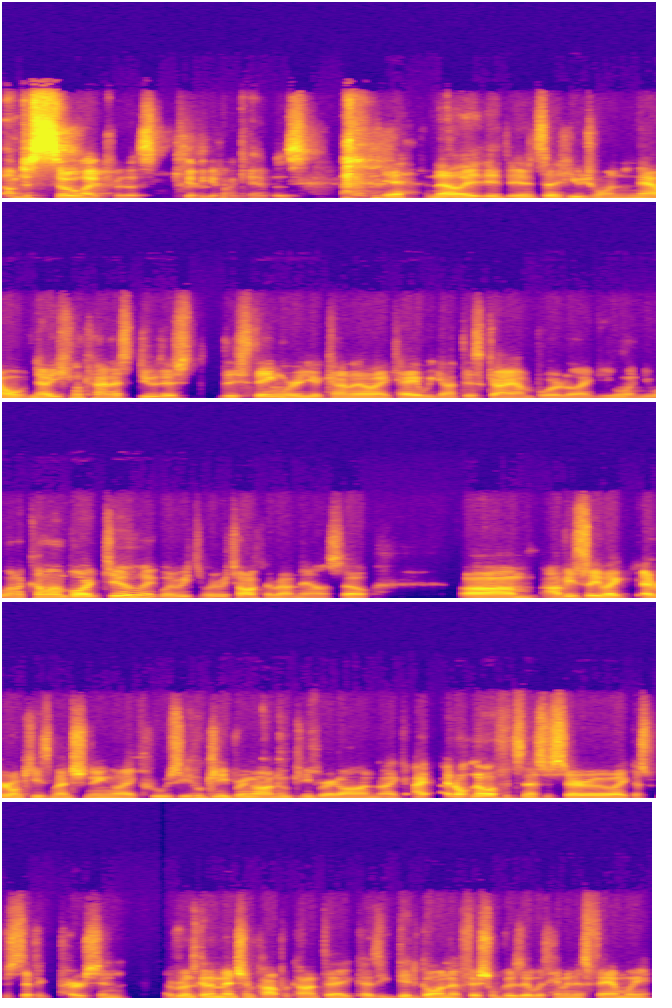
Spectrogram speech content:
I'm just so hyped for this kid to get on campus. yeah, no, it, it, it's a huge one. Now, now you can kind of do this this thing where you're kind of like, hey, we got this guy on board. Like, you want you want to come on board too? Like, what are we what are we talking about now? So, um, obviously, like everyone keeps mentioning, like who's he, who can he bring on? Who can he bring on? Like, I, I don't know if it's necessarily like a specific person. Everyone's going to mention Papa Conte because he did go on an official visit with him and his family,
